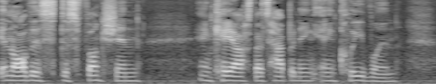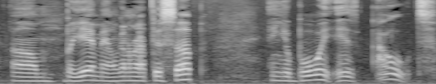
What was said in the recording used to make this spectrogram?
in all this dysfunction and chaos that's happening in Cleveland. Um, but yeah, man, I'm gonna wrap this up, and your boy is out.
